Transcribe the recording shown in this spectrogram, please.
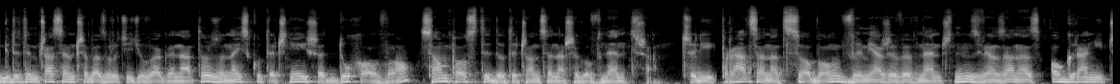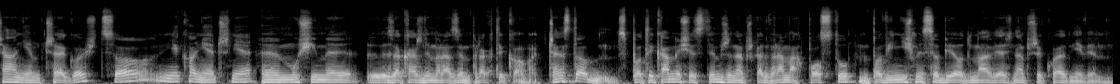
Gdy tymczasem trzeba zwrócić uwagę na to, że najskuteczniejsze duchowo są posty dotyczące naszego wnętrza, czyli praca nad sobą w wymiarze wewnętrznym związana z ograniczaniem czegoś, co niekoniecznie e, musimy e, za każdym razem praktykować. Często spotykamy się z tym, że na przykład w ramach postu powinniśmy sobie odmawiać na przykład, nie wiem,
